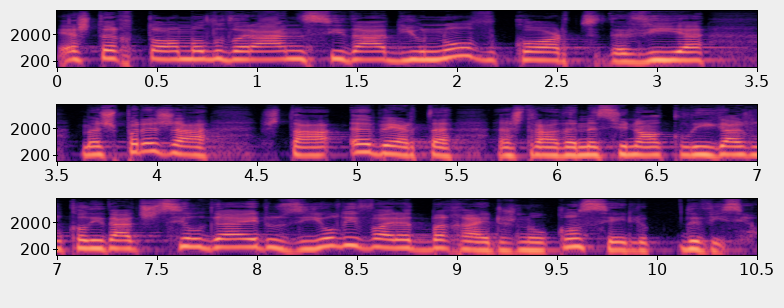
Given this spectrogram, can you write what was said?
Esta retoma levará à necessidade de um novo corte da via, mas para já está aberta a Estrada Nacional que liga as localidades de Silgueiros e Oliveira de Barreiros, no Conselho de Viseu.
